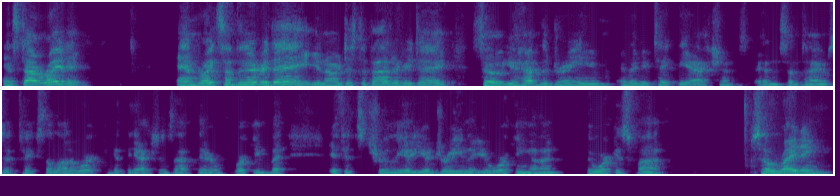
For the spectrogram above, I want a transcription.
and start writing and write something every day, you know, just about every day. So you have the dream and then you take the actions. And sometimes it takes a lot of work to get the actions out there working. But if it's truly a, your dream that you're working on, the work is fun. So writing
